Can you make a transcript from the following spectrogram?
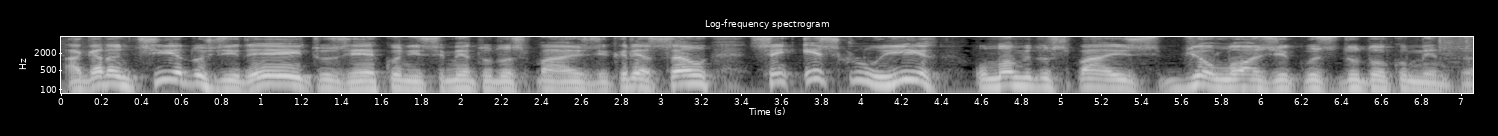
a garantia dos direitos e reconhecimento dos pais de criação, sem excluir o nome dos pais biológicos do documento.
